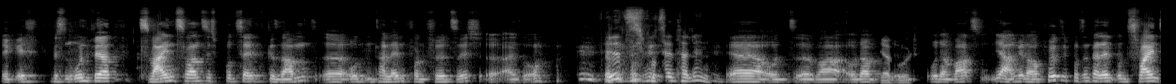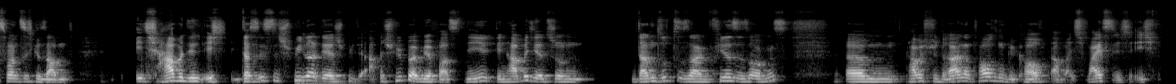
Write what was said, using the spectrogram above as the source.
ist ein bisschen unfair, 22% Gesamt äh, und ein Talent von 40, äh, also 40% Talent? ja, ja, und äh, war, oder, ja, gut. oder war, ja, genau, 40% Talent und 22 Gesamt. Ich habe den, ich, das ist ein Spieler, der spielt, spielt bei mir fast nie, den habe ich jetzt schon dann sozusagen vier Saisons ähm, habe ich für 300.000 gekauft, aber ich weiß nicht, ich,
